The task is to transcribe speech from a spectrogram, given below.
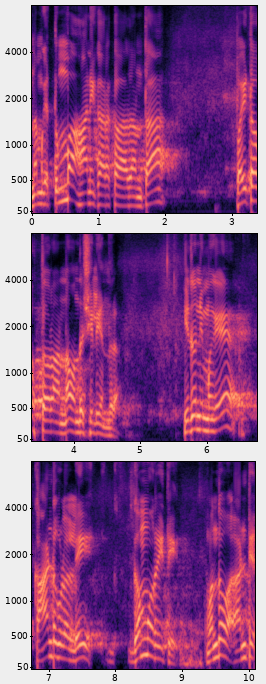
ನಮಗೆ ತುಂಬ ಹಾನಿಕಾರಕ ಆದಂಥ ಪೈತೋಸ್ತೋರ ಅನ್ನೋ ಒಂದು ಶಿಲೀಂಧ್ರ. ಇದು ನಿಮಗೆ ಕಾಂಡಗಳಲ್ಲಿ ಗಮ್ಮು ರೀತಿ, ಒಂದು ಅಂಟಿ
